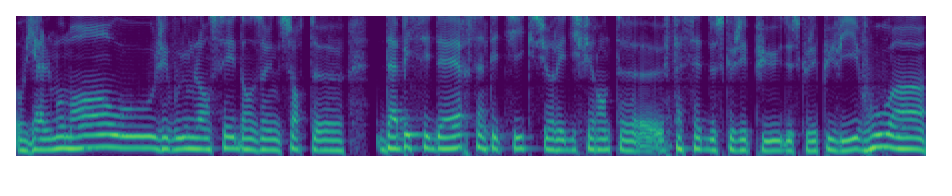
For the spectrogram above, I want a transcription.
Où il y a le moment où j'ai voulu me lancer dans une sorte euh, d'abécédaire synthétique sur les différentes facettes de ce que j'ai pu, de ce que j'ai pu vivre. Ou à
